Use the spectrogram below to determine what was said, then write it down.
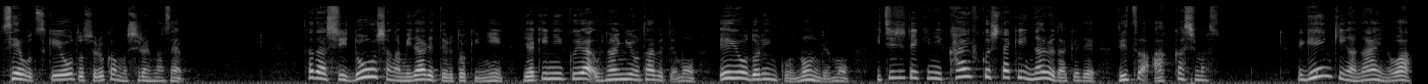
精をつけようとするかもしれません。ただし同社が乱れている時に焼肉やうなぎを食べても栄養ドリンクを飲んでも一時的に回復した気になるだけで実は悪化します。元気がないのは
